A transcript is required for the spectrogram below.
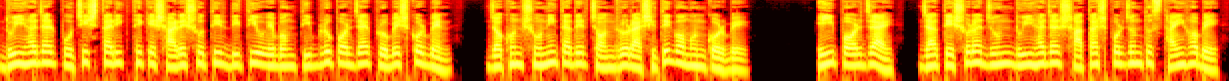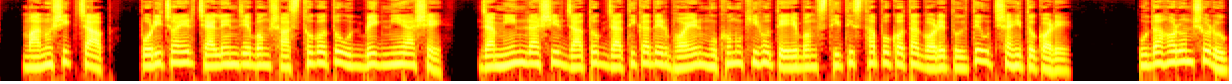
দুই হাজার পঁচিশ তারিখ থেকে সাড়ে সতীর দ্বিতীয় এবং তীব্র পর্যায়ে প্রবেশ করবেন, যখন শনি তাদের চন্দ্র রাশিতে গমন করবে। এই পর্যায়, যা তেসরা জুন দুই হাজার সাতাশ পর্যন্ত স্থায়ী হবে, মানসিক চাপ, পরিচয়ের চ্যালেঞ্জ এবং স্বাস্থ্যগত উদ্বেগ নিয়ে আসে যা মীন রাশির জাতক জাতিকাদের ভয়ের মুখোমুখি হতে এবং স্থিতিস্থাপকতা গড়ে তুলতে উৎসাহিত করে। উদাহরণস্বরূপ,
